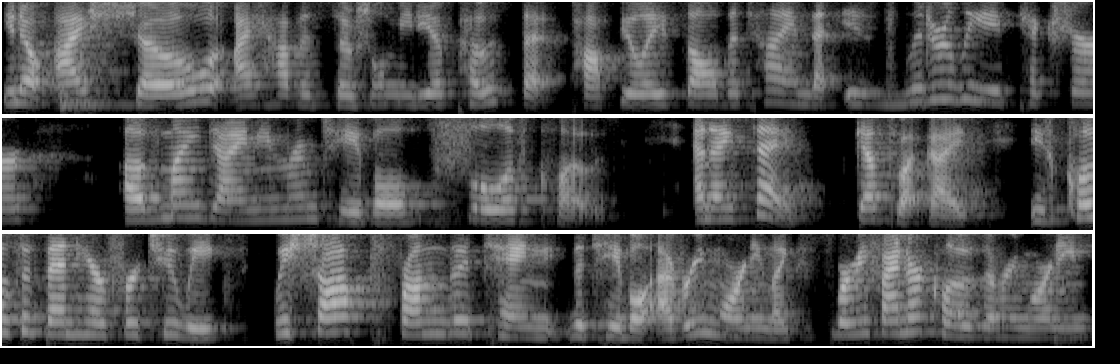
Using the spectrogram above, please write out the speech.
You know, I show, I have a social media post that populates all the time that is literally a picture of my dining room table full of clothes. And I say, guess what, guys? These clothes have been here for two weeks. We shop from the, the table every morning. Like this is where we find our clothes every morning.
